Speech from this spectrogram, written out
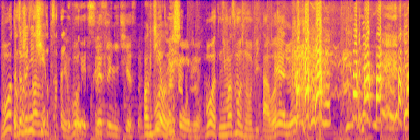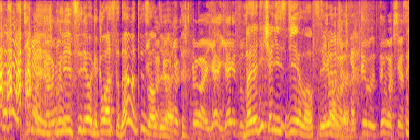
Вот он, Это же не надо чи- посмотреть, Вот, В смысле нечестно? А где Вот, он? видишь? Уже. вот, невозможно убить. А, вот. Э, ну... Блин, Серега, классно, да, подписал тебя? всё, я, я иду. Да я ничего не сделал, Сережа. Серёжа, ты, ты во всех м,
